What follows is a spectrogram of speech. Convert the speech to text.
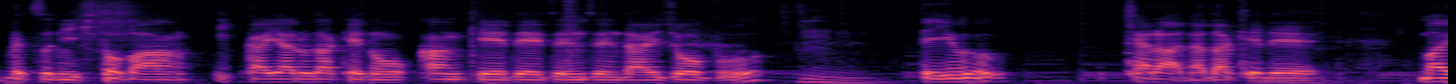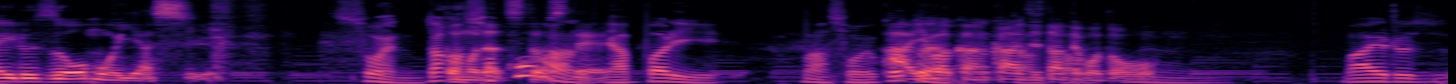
別に一晩一回やるだけの関係で全然大丈夫うん、っていうキャラなだけでマイルズ思いやし。そうやね。だからそことがやっぱりまあそういうこと違和感感じたってこと？うん。マイルズ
